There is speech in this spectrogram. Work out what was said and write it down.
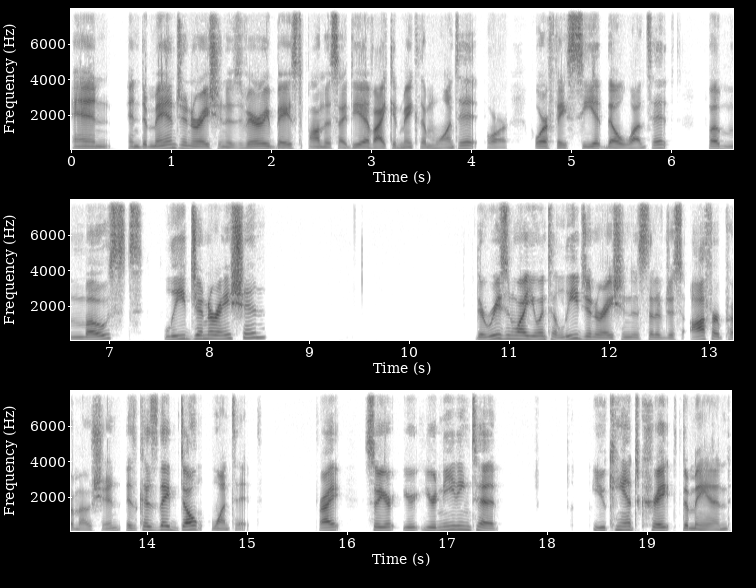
And and demand generation is very based upon this idea of I can make them want it, or or if they see it, they'll want it. But most lead generation, the reason why you went to lead generation instead of just offer promotion is because they don't want it. Right? So you're you're you're needing to you can't create demand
